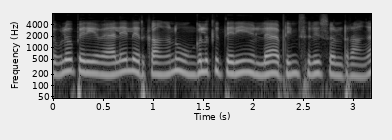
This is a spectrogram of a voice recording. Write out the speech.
எவ்வளோ பெரிய வேலையில் இருக்காங்கன்னு உங்களுக்கு தெரியும் இல்லை அப்படின்னு சொல்லி சொல்கிறாங்க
